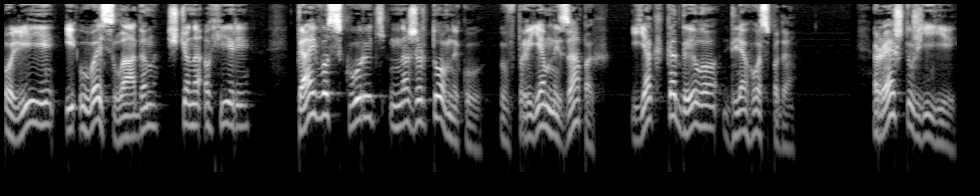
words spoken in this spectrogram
олії і увесь ладан, що на офірі, та й воскурить на жертовнику в приємний запах, як кадило для Господа. Решту ж її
